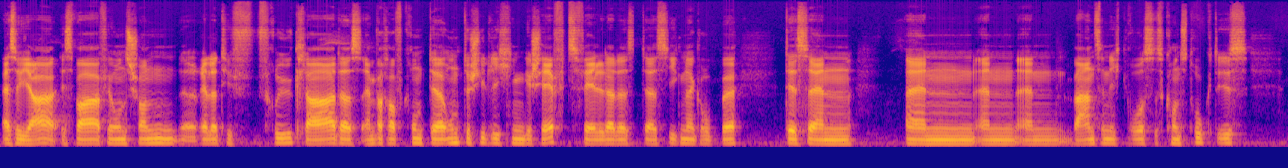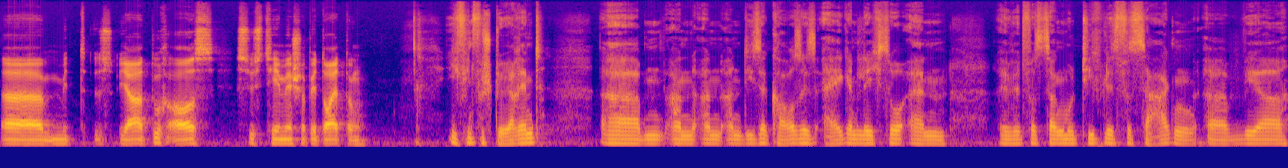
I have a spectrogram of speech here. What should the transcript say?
also ja, es war für uns schon äh, relativ früh klar, dass einfach aufgrund der unterschiedlichen Geschäftsfelder des, der Signa-Gruppe das ein, ein, ein, ein wahnsinnig großes Konstrukt ist äh, mit ja, durchaus systemischer Bedeutung. Ich finde verstörend ähm, an, an, an dieser Causa ist eigentlich so ein, ich würde fast sagen, multiples Versagen. Äh, wir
